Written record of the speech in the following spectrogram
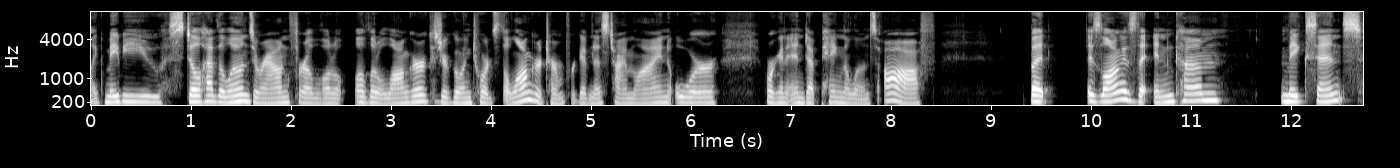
Like maybe you still have the loans around for a little a little longer because you're going towards the longer term forgiveness timeline or we're going to end up paying the loans off. But as long as the income makes sense,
